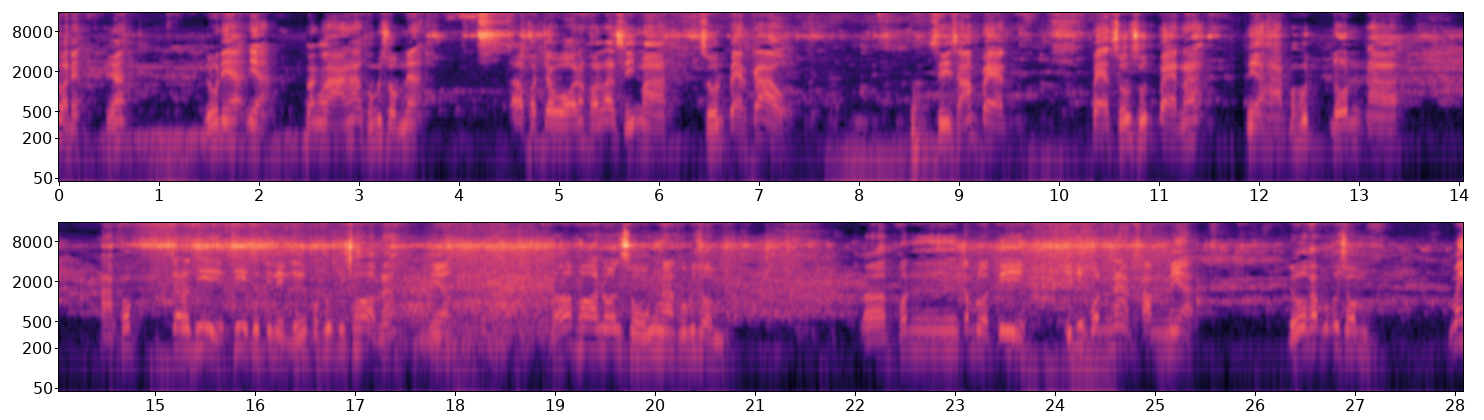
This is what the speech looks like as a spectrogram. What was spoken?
เปล่าเนี่ยเนี่ยดูนี่ฮะเนี่ยลางๆฮะคุณผู้ชมเนี่ยพจวนครราชสีมา 089 438 8008นะฮะเนี่ยหากประพฤติโดนอ่าหากพบเจ้าหน้าที่ที่ทุจริตหรือประพฤติไม่ชอบนะ เนี่ยสพนนสูงนะคุณผู้ชมเอ่อพลตำรวจตีอิทธิพลหน้าคำเนี่ยดูครับคุณผู้ชม ไม่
